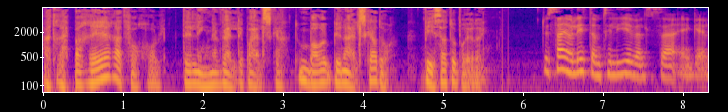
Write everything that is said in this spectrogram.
At reparere et forhold, det ligner veldig på å elske. Du må bare begynne å elske da. Vise at du bryr deg. Du sier jo litt om tilgivelse, Egil.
